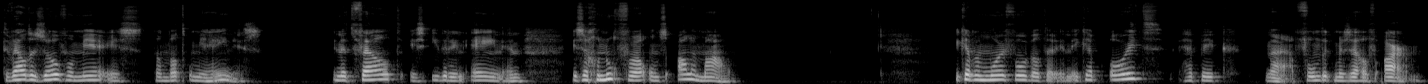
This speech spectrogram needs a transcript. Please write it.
Terwijl er zoveel meer is dan wat om je heen is. In het veld is iedereen één en is er genoeg voor ons allemaal. Ik heb een mooi voorbeeld daarin. Ik heb ooit, heb ik, nou ja, vond ik mezelf arm.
